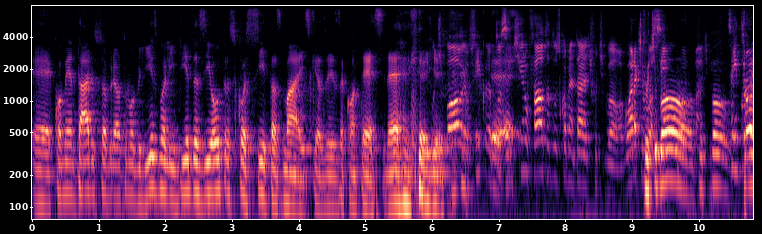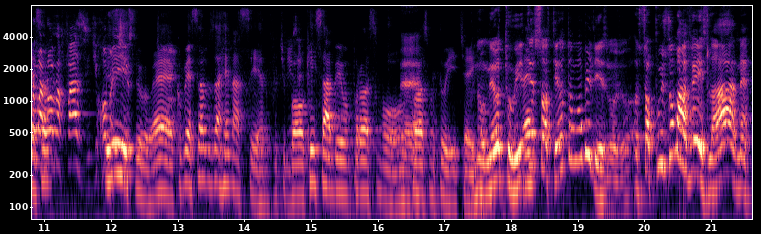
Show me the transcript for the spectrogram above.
é, comentários sobre automobilismo, Olimpíadas e outras cocitas mais que às vezes acontece, né? Futebol, eu, fico, eu tô sentindo falta dos comentários de futebol. Agora que futebol, você entrou, futebol, você entrou numa nova fase de romantismo. Isso, é, começamos a renascer no futebol. Quem sabe um próximo, um é, próximo tweet aí. No meu Twitter é. só tem automobilismo. Eu só pus uma vez lá, né?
